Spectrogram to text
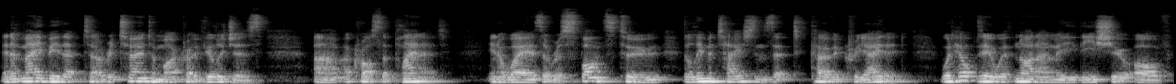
And it may be that uh, return to micro villages uh, across the planet in a way as a response to the limitations that COVID created would help deal with not only the issue of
